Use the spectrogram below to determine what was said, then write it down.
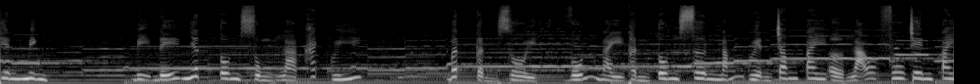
thiên minh. Bị đế nhất tôn sùng là khách quý. Bất cẩn rồi, Vốn này thần Tôn Sơn nắm quyền trong tay ở lão phu trên tay,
